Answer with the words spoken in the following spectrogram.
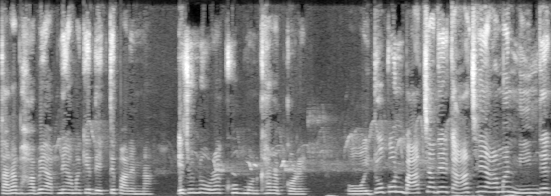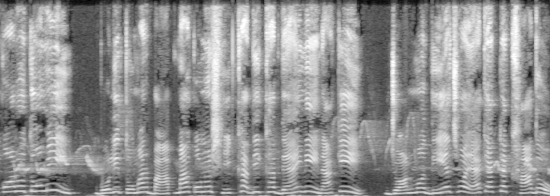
তারা ভাবে আপনি আমাকে দেখতে পারেন না। এজন্য ওরা খুব মন খারাপ করে। ওইটুকুন বাচ্চাদের কাছে আমার নিন্দে করো তুমি। বলি তোমার বাপ মা কোনো শিক্ষা দীক্ষা দেয়নি নাকি? জন্ম দিয়েছ এক একটা খাদক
